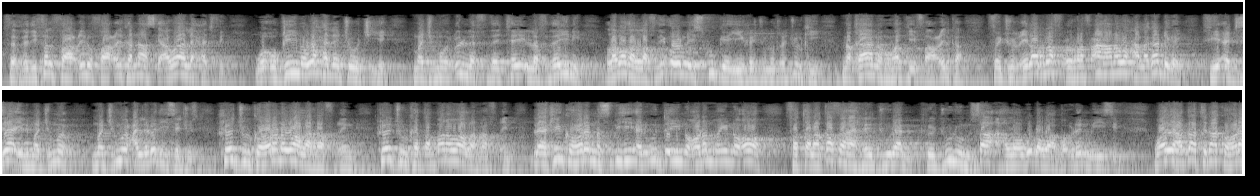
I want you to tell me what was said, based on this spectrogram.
faxudifa alfaacilu faacilka naaska ah waa la xadfay wa uqiima waxa la joojiyey majmuucu lafdayni labada lafdi oo laysku geeyey rajulun rajulkii maqaamahu halkii faacilka fajucila rafcu rafcahana waxaa laga dhigay fii ajzaai lmajmuuc majmuuca labadiisa jus rajulka horena waa la rafcin rajulka dambena waa la rafcin laakiin ka hore nasbihii aan u dayno odhan mayno oo tidhaa ka hore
